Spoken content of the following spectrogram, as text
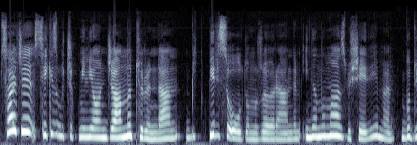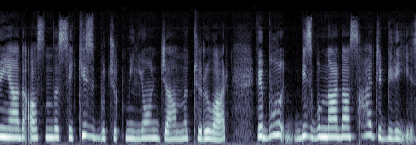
Sadece 8,5 milyon canlı türünden birisi olduğumuzu öğrendim. İnanılmaz bir şey değil mi? Bu dünyada aslında 8,5 milyon canlı türü var ve bu biz bunlardan sadece biriyiz.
